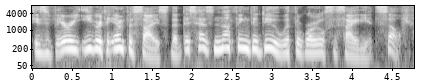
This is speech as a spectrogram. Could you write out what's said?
is very eager to emphasize that this has nothing to do with the Royal Society itself.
